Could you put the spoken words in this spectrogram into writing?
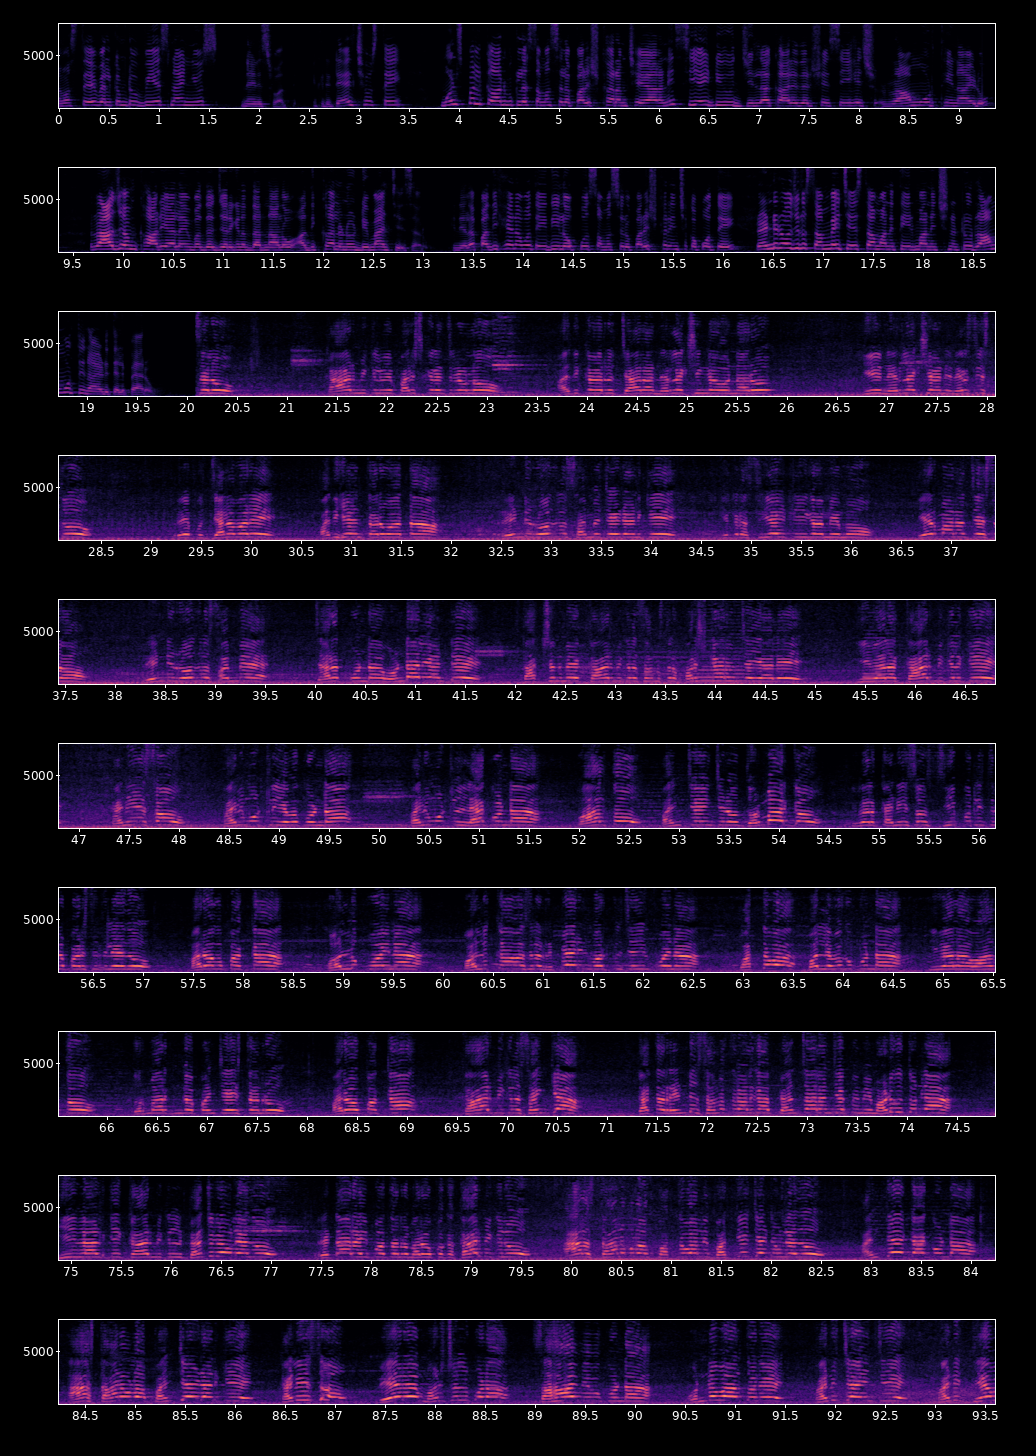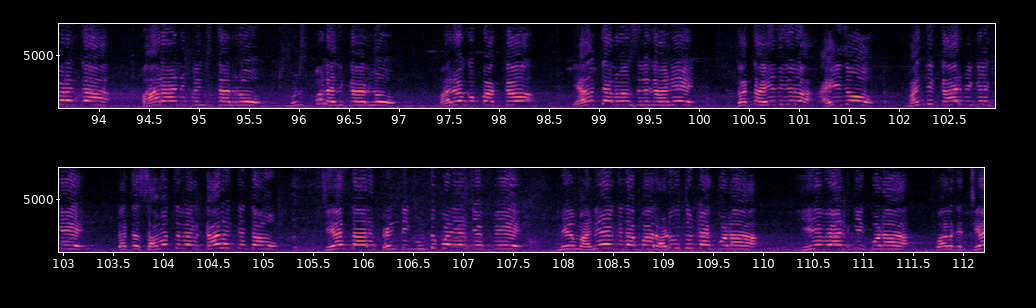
నమస్తే welcome to VS nine news నేను స్వాతి. ఇక డీటెయిల్స్ చూస్తే మున్సిపల్ కార్మికుల సమస్యల పరిష్కారం చేయాలని సిఐటియు జిల్లా కార్యదర్శి సిహెచ్ రామ్మూర్తి నాయుడు రాజాం కార్యాలయం వద్ద జరిగిన ధర్నాలో అధికారులను డిమాండ్ చేశారు. ఈ నెల పదిహేనవ తేదీలోపు సమస్యలు పరిష్కరించకపోతే రెండు రోజులు సమ్మె చేస్తామని తీర్మానించినట్లు రామ్మూర్తి నాయుడు తెలిపారు. సమస్యలు కార్మికులవి పరిష్కరించడంలో అధికారులు చాలా నిర్లక్ష్యంగా ఉన్నారు. ఈ నిర్లక్ష్యాన్ని నిరసిస్తూ రేపు జనవరి పదిహేను తర్వాత రెండు రోజులు సమ్మె చేయడానికి ఇక్కడ సిఐటిగా మేము తీర్మానం చేసాం రెండు రోజుల సమ్మె జరగకుండా ఉండాలి అంటే తక్షణమే కార్మికుల సమస్యల పరిష్కారం చేయాలి. ఈవేళ కార్మికులకి కనీసం పనిముట్లు ఇవ్వకుండా పనిముట్లు లేకుండా వాళ్ళతో పంచాయించడం దుర్మార్గం. ఇవాళ కనీసం సీపుర్లు ఇచ్చిన పరిస్థితి లేదు. మరొక పక్క బళ్ళు పోయినా బళ్ళుకు కావాల్సిన రిపేరింగ్ వర్కులు చేయకపోయినా కొత్త బళ్ళు ఇవ్వకుండా ఈవేళ వాళ్ళతో దుర్మార్గంగా పనిచేయిస్తున్నారు. మరో పక్క కార్మికుల సంఖ్య గత రెండు సంవత్సరాలుగా పెంచాలని చెప్పి మేము అడుగుతున్నా ఈవేళకి కార్మికుల్ని కార్మికులను పెంచడం లేదు. రిటైర్ అయిపోతున్నారు మరొక కార్మికులు. వాళ్ళ స్థానంలో కొత్త వాళ్ళని భర్తీ చేయడం లేదు. అంతేకాకుండా ఆ స్థానంలో పనిచేయడానికి కనీసం వేరే మనుషులను కూడా సహాయం ఇవ్వకుండా ఉన్న వాళ్ళతోనే పని చేయించి పని తీవ్రంగా భారాన్ని పెంచుతారు మున్సిపల్ అధికారులు. మరొక పక్క హెల్త్ అలవన్సులు కానీ గత ఐదుగురు ఐదు మంది కార్మికులకి గత సంవత్సరాల కాలం క్రితం జీతాలు పెండింగ్ ఉండిపోయాయని చెప్పి మేము అనేక దఫాలు అడుగుతున్నా కూడా ఏ వేళకి కూడా వాళ్ళకి జీతం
